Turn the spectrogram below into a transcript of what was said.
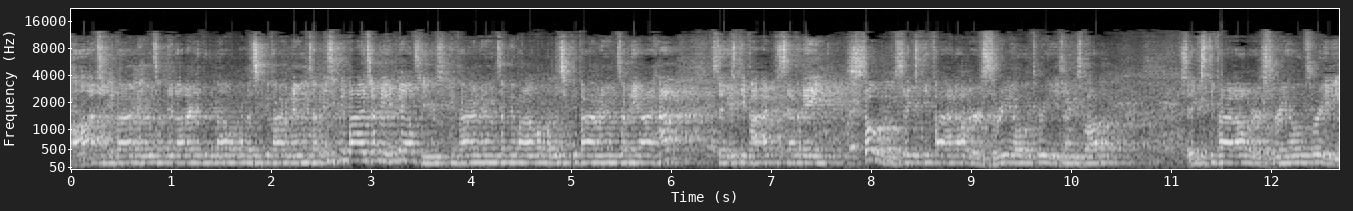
uh, 65, now 70, $70, now 65, now 70, 65, 70, anything else here, 65, now 70, 65, now 70, I have, 65, 70, sold $65, 303. Thanks, Bob. $65, 303.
